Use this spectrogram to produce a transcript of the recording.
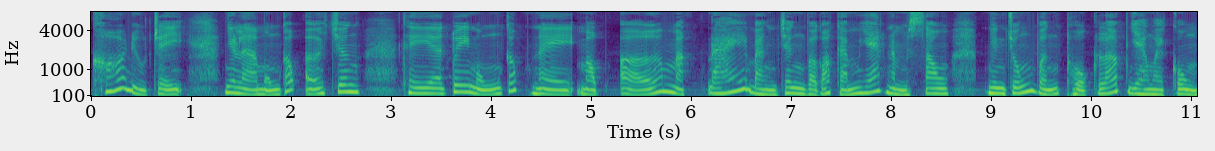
khó điều trị như là mụn cốc ở chân thì tuy mụn cốc này mọc ở mặt đáy, bàn chân và có cảm giác nằm sâu, nhưng chúng vẫn thuộc lớp da ngoài cùng.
